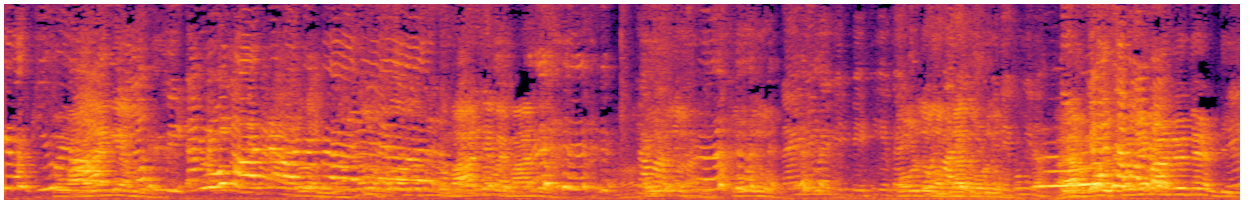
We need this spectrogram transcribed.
के रखी हुई यार मारेंगे हम लोग पीटा क्यों पीटी मारने करने वाले पे आ रहे तो हैं? मार दे भाई मार दे क्या तोड़ मार दो रहे तोड़ दो नहीं नहीं मैं मेरी बेटी है तोड़ दो, कौन गमला मारेगा तोड़ उसको, दो। देखूँगी ना अरे हम लोग उसको नहीं मार रहे थे आंटी अरे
